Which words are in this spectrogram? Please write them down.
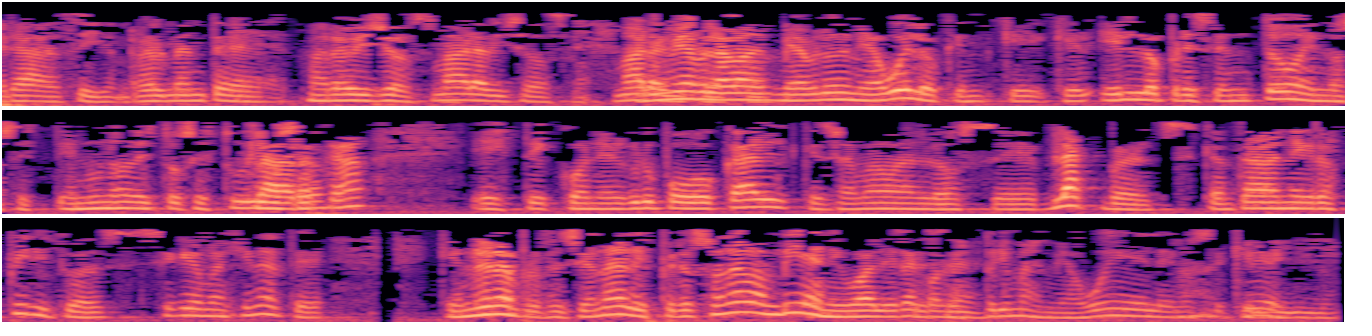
Era así, realmente Maravilloso. maravilloso. A mí maravilloso. me, hablaba, me habló de mi abuelo, que, que, que él lo presentó en, los en uno de estos estudios Claro. acá, este, con el grupo vocal que se llamaban los eh, Blackbirds, cantaban Negro Spirituals. Así que imagínate, que no eran profesionales, pero sonaban bien igual, era Sí, con sí. las primas de mi abuela y no sé qué qué.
